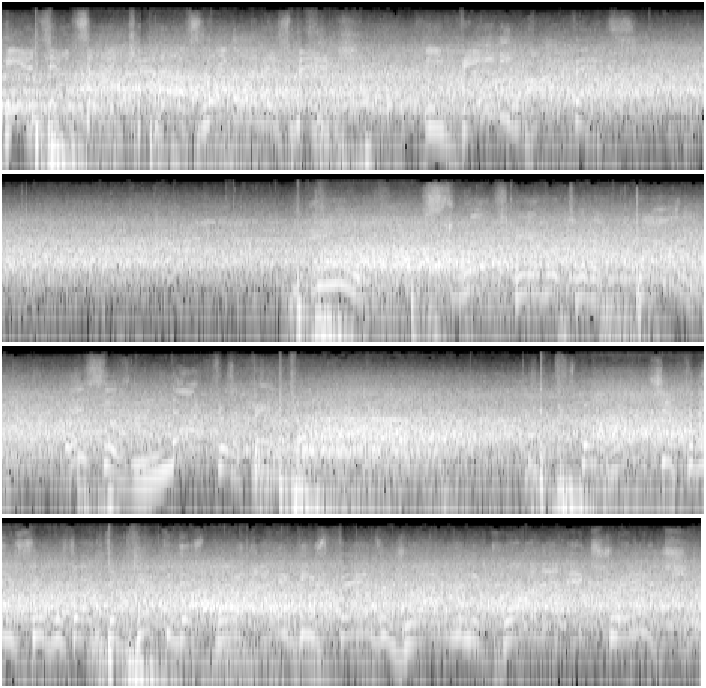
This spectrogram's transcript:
He heads outside, countouts legal in this match. Evading offense. Ooh, sledgehammer to the body. This is not for the faint of heart. It's been a hardship for these superstars to get to this point. I think these fans are driving them to claw that extra inch.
